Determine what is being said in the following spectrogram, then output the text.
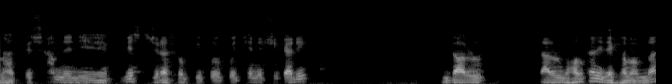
হাতকে সামনে নিয়ে বেশ কিছুটা শক্তি প্রয়োগ করছেন শিকারী। দারুণ দারুণ ভলকানি দেখলাম আমরা।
